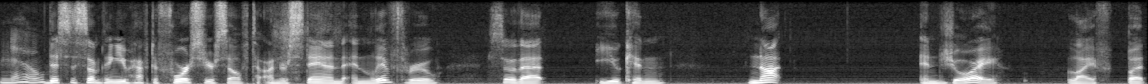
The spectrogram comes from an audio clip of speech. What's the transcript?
No. this is something you have to force yourself to understand and live through so that you can not enjoy life but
